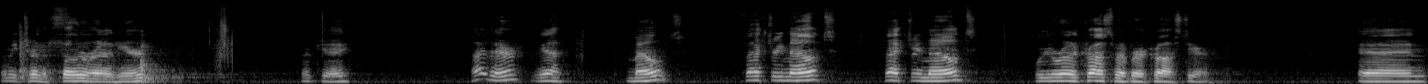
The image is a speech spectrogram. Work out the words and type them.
let me turn the phone around here. Okay. Hi there. Yeah. Mount. Factory mount. Factory mount. We're going to run a cross member across here. And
